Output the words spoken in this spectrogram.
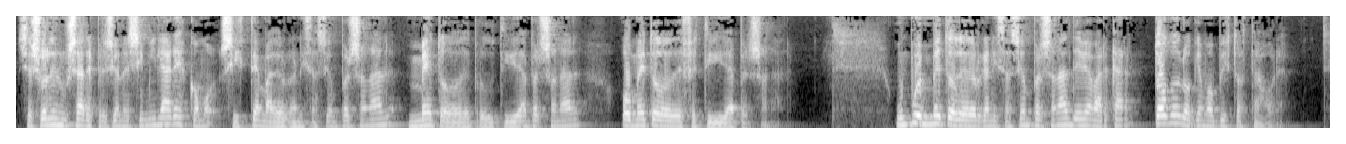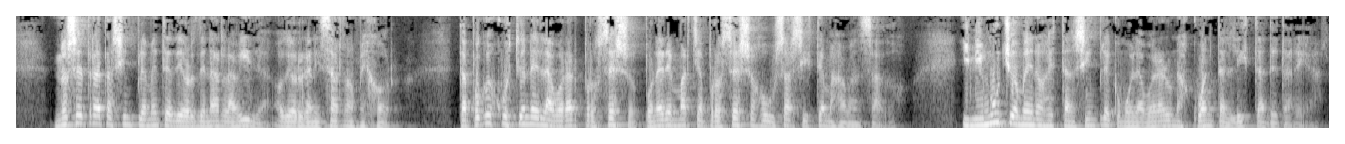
Se suelen usar expresiones similares como sistema de organización personal, método de productividad personal o método de efectividad personal. Un buen método de organización personal debe abarcar todo lo que hemos visto hasta ahora. No se trata simplemente de ordenar la vida o de organizarnos mejor. Tampoco es cuestión de elaborar procesos, poner en marcha procesos o usar sistemas avanzados. Y ni mucho menos es tan simple como elaborar unas cuantas listas de tareas.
